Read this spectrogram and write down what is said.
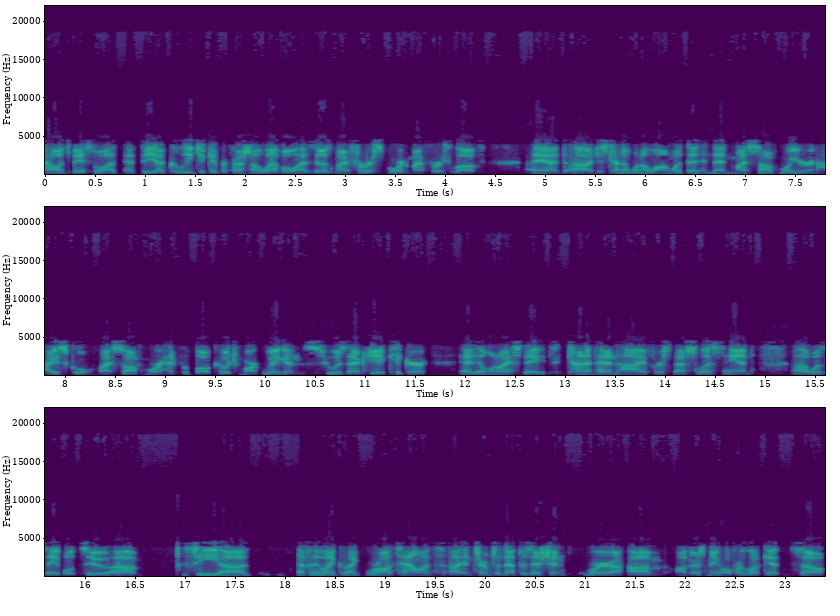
college baseball at, at the uh, collegiate and professional level, as it was my first sport and my first love and uh, just kind of went along with it. And then my sophomore year in high school, my sophomore head football coach Mark Wiggins, who was actually a kicker at Illinois State, kind of had an eye for specialists and uh, was able to uh, see uh, definitely like like raw talent uh, in terms of that position where um, others may overlook it. So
